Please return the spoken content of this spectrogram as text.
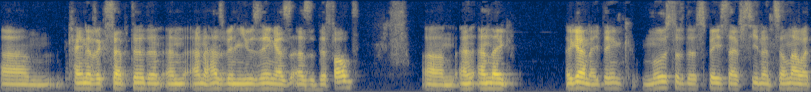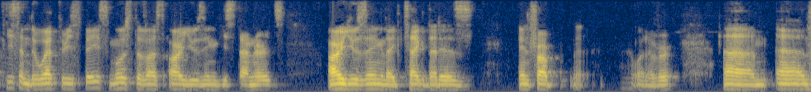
um, kind of accepted and, and, and has been using as, as a default. Um, and, and like again, I think most of the space I've seen until now, at least in the Web3 space, most of us are using these standards, are using like tech that is intra, whatever. Um, and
